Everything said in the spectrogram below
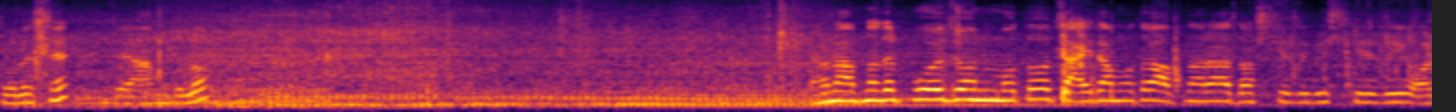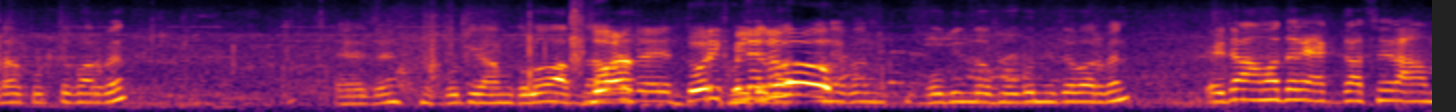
চলেছে যে আমগুলো। এখন আপনাদের প্রয়োজন মতো চাহিদা মতো আপনারা দশ কেজি বিশ কেজি অর্ডার করতে পারবেন। এই যে গুটি আমগুলো আপনারা গোবিন্দ ভোগও নিতে পারবেন এটা আমাদের এক গাছের আম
